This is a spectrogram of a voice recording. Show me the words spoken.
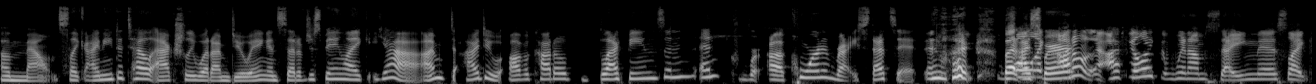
amounts. Like I need to tell actually what I'm doing instead of just being like, yeah, I'm I do avocado, black beans, and and uh, corn and rice. That's it. And like, but well, I like, swear, I don't. I feel like when I'm saying this, like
